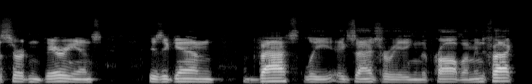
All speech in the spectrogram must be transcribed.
certain variants is again vastly exaggerating the problem. In fact,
